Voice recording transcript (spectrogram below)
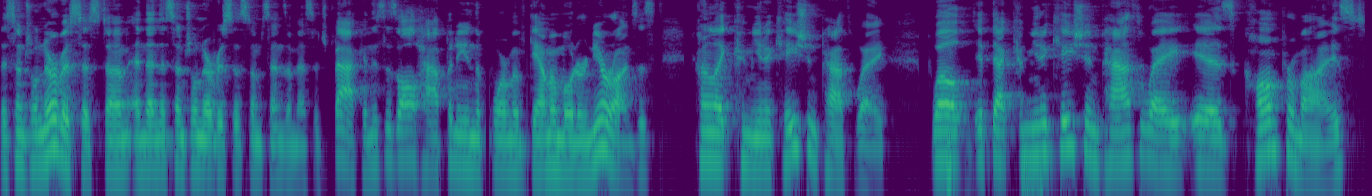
the central nervous system, and then the central nervous system sends a message back. And this is all happening in the form of gamma motor neurons, this kind of like communication pathway. Well, if that communication pathway is compromised,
